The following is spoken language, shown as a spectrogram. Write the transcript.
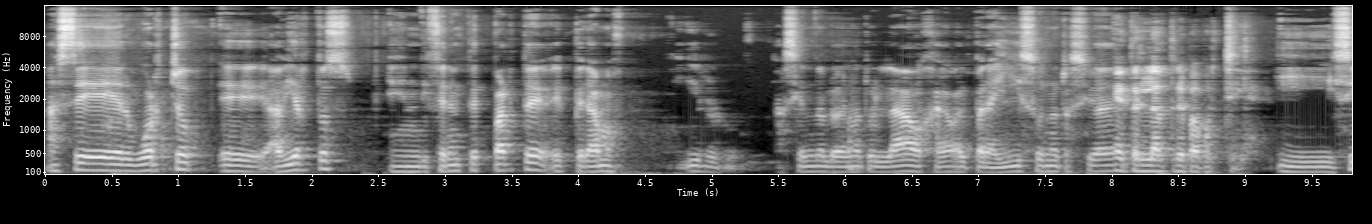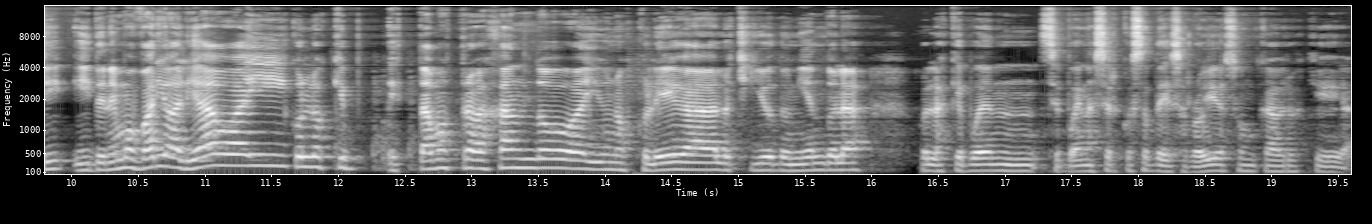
hacer workshops eh, abiertos en diferentes partes, esperamos ir haciéndolo en otros lados, ojalá Valparaíso, en otras ciudades. Etherlab trepa por Chile. Y sí, y tenemos varios aliados ahí con los que estamos trabajando. Hay unos colegas, los chiquillos de Uniéndola, con las que pueden, se pueden hacer cosas de desarrollo. Son cabros que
